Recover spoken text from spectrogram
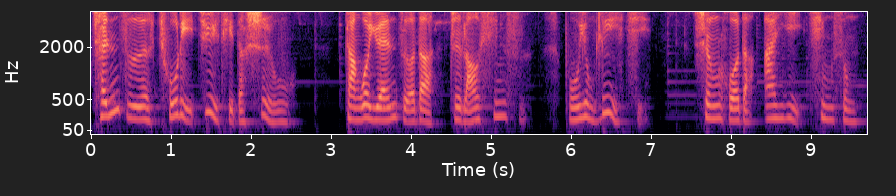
臣子处理具体的事物，掌握原则的只劳心思，不用力气，生活的安逸轻松，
